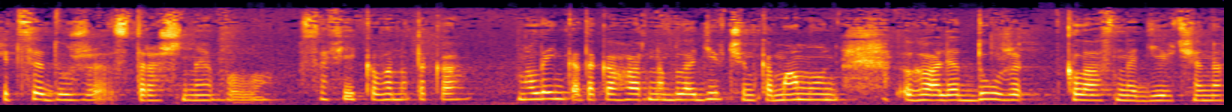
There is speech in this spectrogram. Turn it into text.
і це дуже страшне було. Софійка, вона така маленька, така гарна була дівчинка. Мама Галя дуже класна дівчина.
